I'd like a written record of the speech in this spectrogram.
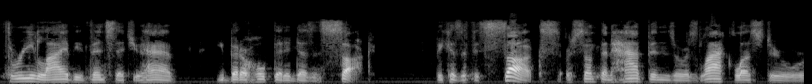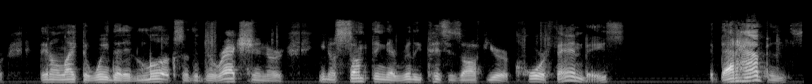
three live events that you have, you better hope that it doesn't suck. Because if it sucks or something happens or is lackluster or they don't like the way that it looks or the direction or, you know, something that really pisses off your core fan base, if that happens,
